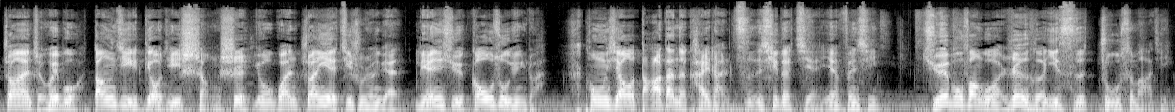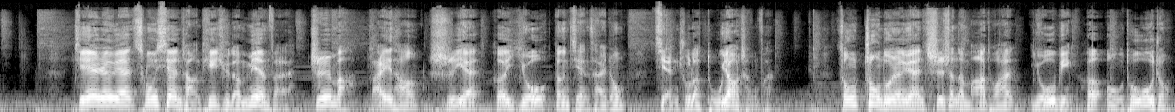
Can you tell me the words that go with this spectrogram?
专案指挥部当即调集省市有关专业技术人员，连续高速运转，通宵达旦地开展仔细的检验分析，绝不放过任何一丝蛛丝马迹。检验人员从现场提取的面粉、芝麻、白糖、食盐和油等检材中检出了毒药成分，从中毒人员吃剩的麻团、油饼和呕吐物中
